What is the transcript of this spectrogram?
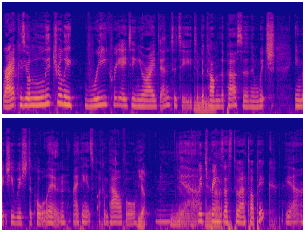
right? Because you're literally recreating your identity to Mm. become the person in which in which you wish to call in. I think it's fucking powerful. Yeah. Mm. Yeah. Which Yeah, brings that- us to our topic Yeah.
